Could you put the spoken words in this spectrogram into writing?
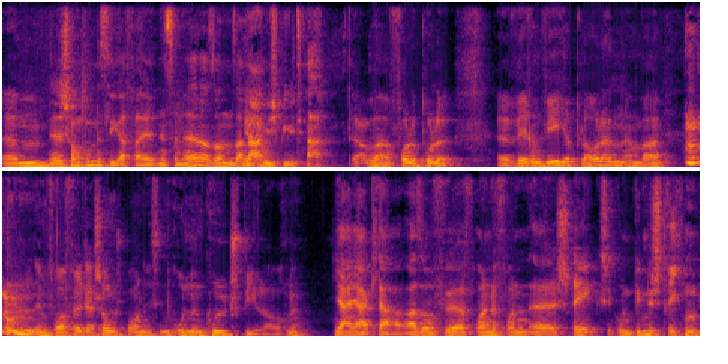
Ähm, das ist schon Bundesliga-Verhältnisse, ne? So ein Salamispieltag. Ja, aber volle Pulle. Äh, während wir hier plaudern, haben wir im Vorfeld ja schon gesprochen, ist im Grunde ein Kultspiel auch, ne? Ja, ja, klar. Also für Freunde von äh, Schräg und Bindestrichen,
